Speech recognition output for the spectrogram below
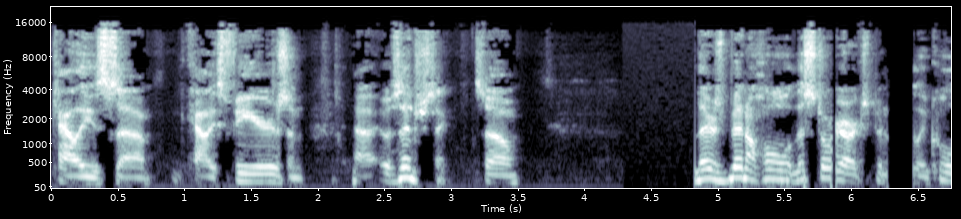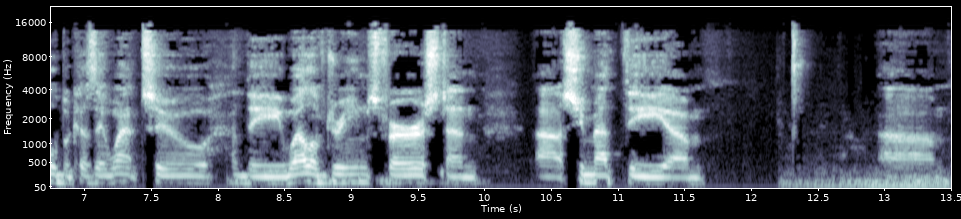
Callie's uh, Callie's fears, and uh, it was interesting. So there's been a whole this story arc's been really cool because they went to the Well of Dreams first, and uh, she met the um, um,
